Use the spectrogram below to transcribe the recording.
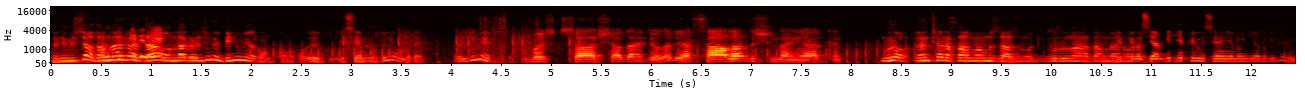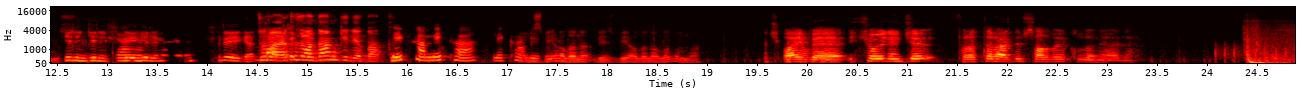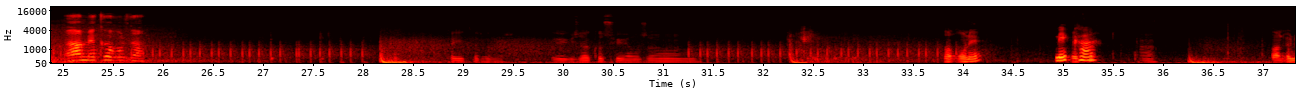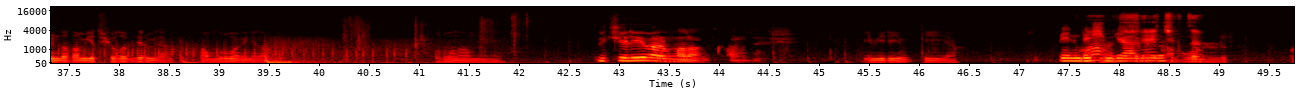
Önümüzde adamlar var birini. daha onlar öldü mü bilmiyorum. Tamam tamam. O öldü. E, sen vurdun ya onları. Öldü mü hepsi? Boş sağ aşağıdan ediyorlar ya. Sağlar dışından ya arkan. Muro ön taraf almamız lazım o vurulan adamların hepimiz, orası. yan, bir hepimiz yan yana oynayabilir miyiz? Gelin gelin şuraya Gel. gelin. Şuraya gel. Dur arkada adam geliyor bak. Meka meka. Meka Tamam, biz bir geliyor. alanı biz bir alanı alalım da. Açıkta Vay be. kalmayalım. iki oyun önce Fırat'a verdiğim salvayı kullanıyor hala. Ha Meka burada. Kayıt arıyorlar. İyi güzel kasıyor yalnız ha. Lan o ne? Meka. Lan önümde adam yatıyor olabilir mi lan? Lan vurma beni lan. Vurma lan beni. Üç yeleği var Vurma bunun. lan kardeş. Benim yeleğim iyi ya. Benim Aa, işim geldi. şey çıktı.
